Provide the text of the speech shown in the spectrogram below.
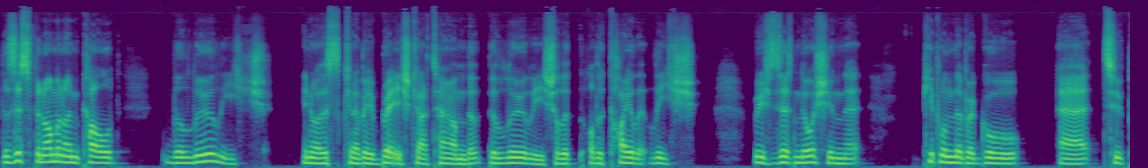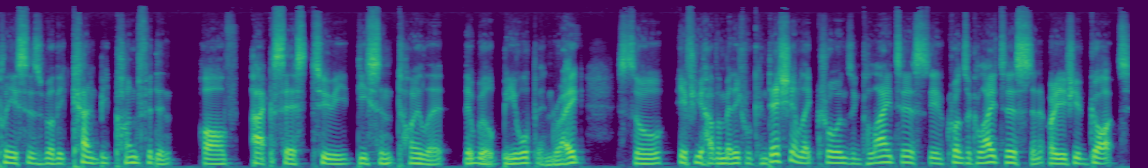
there's this phenomenon called the loo leash, you know, this kind of a British kind of term, the, the loo leash or the, or the toilet leash, which is this notion that people never go uh, to places where they can't be confident of access to a decent toilet that will be open, right? So if you have a medical condition like Crohn's and colitis, you know, Crohn's or colitis, and, or if you've got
